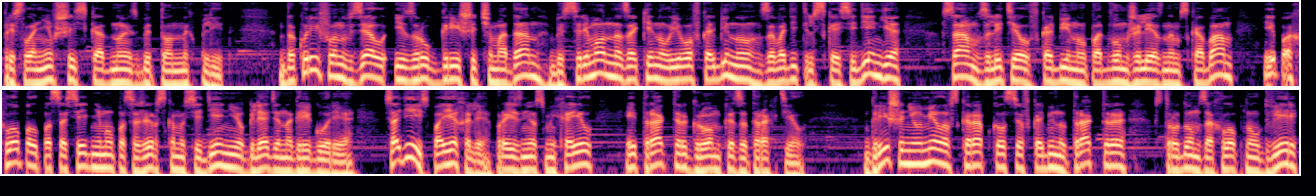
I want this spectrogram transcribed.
прислонившись к одной из бетонных плит. Докурив, он взял из рук Гриши чемодан, бесцеремонно закинул его в кабину за водительское сиденье, сам взлетел в кабину по двум железным скобам и похлопал по соседнему пассажирскому сиденью, глядя на Григория. «Садись, поехали», — произнес Михаил, и трактор громко затарахтел. Гриша неумело вскарабкался в кабину трактора, с трудом захлопнул дверь,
